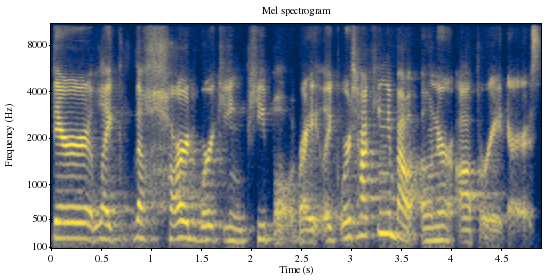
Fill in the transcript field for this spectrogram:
they're like the hardworking people, right? Like we're talking about owner operators.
